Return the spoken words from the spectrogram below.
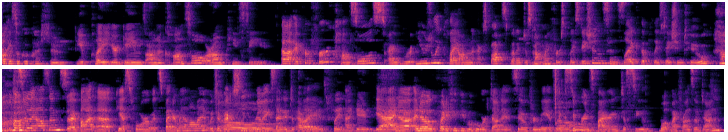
Okay, so good question. Do you play your games on a console or on PC? Uh, I prefer consoles. I re- usually play on an Xbox, but I just got Mhm. my first PlayStation since like the PlayStation 2, which is really awesome. So I bought a PS4 with Spider-Man on it, which I'm actually really excited to play. Oh, Everybody's playing that game. Yeah, I know. I know quite a few people who worked on it. So for me, it's like super Oh. inspiring to see what my friends have done.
